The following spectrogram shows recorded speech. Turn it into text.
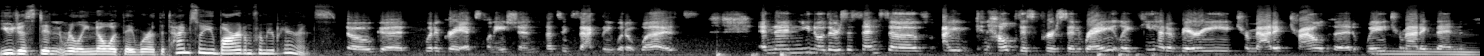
You just didn't really know what they were at the time, so you borrowed them from your parents. So good. What a great explanation. That's exactly what it was. And then, you know, there's a sense of I can help this person, right? Like he had a very traumatic childhood, way traumatic than mm.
